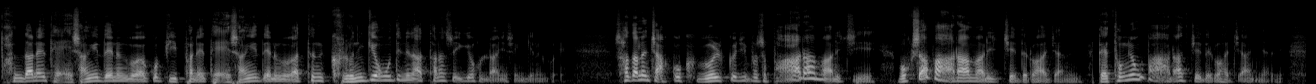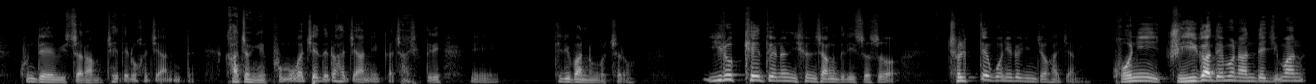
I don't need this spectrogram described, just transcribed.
판단의 대상이 되는 것 같고 비판의 대상이 되는 것 같은 그런 경우들이 나타나서 이게 혼란이 생기는 거예요. 사단은 자꾸 그걸 끄집어서 봐라 말이지. 목사 봐라 말이지 제대로 하지 않는. 대통령 봐라 제대로 하지 않냐. 군대 윗사람 제대로 하지 않는다. 가정의 부모가 제대로 하지 않으니까 자식들이 들이받는 것처럼 이렇게 되는 현상들이 있어서 절대 권위를 인정하지 않아요. 권위주의가 되면 안 되지만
